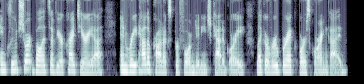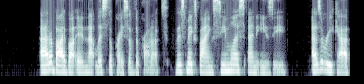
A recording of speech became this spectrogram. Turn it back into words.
Include short bullets of your criteria and rate how the products performed in each category, like a rubric or scoring guide. Add a buy button that lists the price of the product. This makes buying seamless and easy. As a recap,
